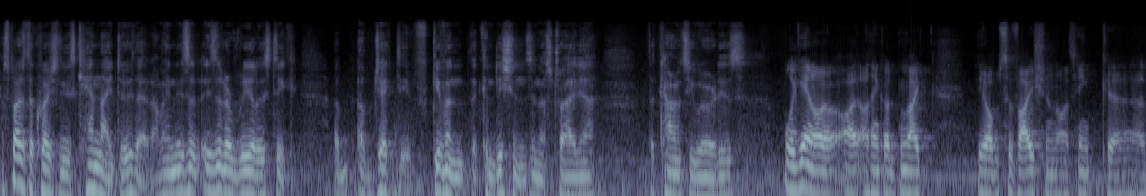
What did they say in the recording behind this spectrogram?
I suppose the question is, can they do that? I mean, is it, is it a realistic ob- objective given the conditions in Australia, the currency where it is? Well, again, I, I think I'd make the observation. I think uh,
